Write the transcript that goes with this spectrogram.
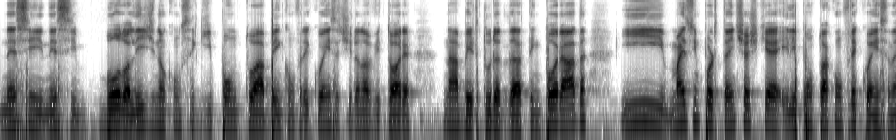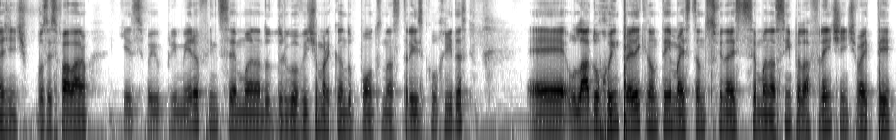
nesse, nesse bolo ali de não conseguir pontuar bem com frequência, tirando a vitória na abertura da temporada. E mais importante, acho que é ele pontuar com frequência, né, gente? Vocês falaram que esse foi o primeiro fim de semana do Drogovic marcando ponto nas três corridas. É, o lado ruim para ele é que não tem mais tantos finais de semana assim pela frente. A gente vai ter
